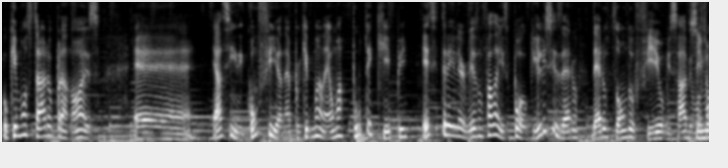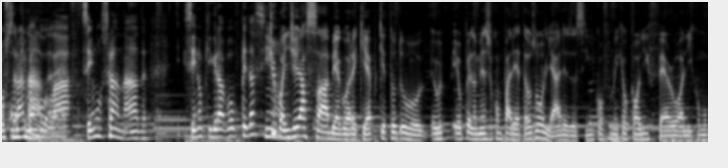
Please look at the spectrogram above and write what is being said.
o que mostraram pra nós é. É assim, confia, né? Porque, mano, é uma puta equipe. Esse trailer mesmo fala isso. Pô, o que eles fizeram? Deram o tom do filme, sabe? Sem mostrar que nada, rolar, né? sem mostrar nada. Sendo que gravou um pedacinho. Tipo, a gente já sabe agora que é, porque todo. Eu, eu pelo menos, eu comparei até os olhares, assim, e confirmei que é o Colin Farrell ali como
